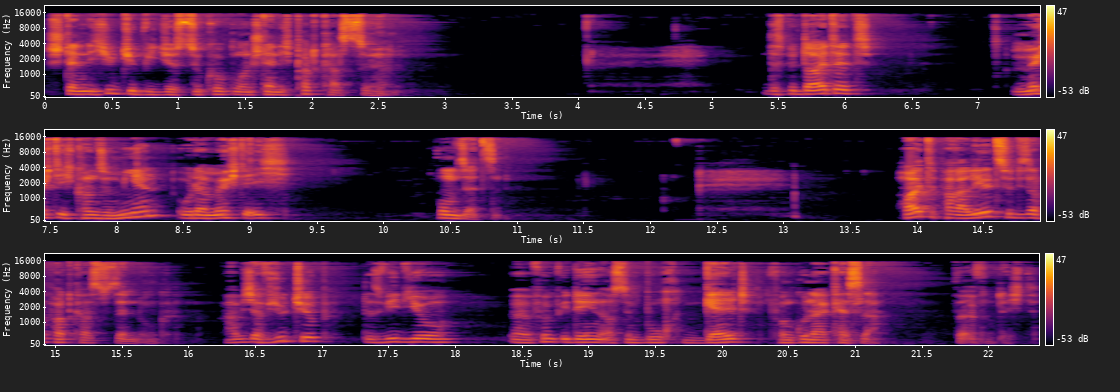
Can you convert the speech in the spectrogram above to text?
ständig YouTube-Videos zu gucken und ständig Podcasts zu hören. Das bedeutet, möchte ich konsumieren oder möchte ich umsetzen? Heute parallel zu dieser Podcast-Sendung habe ich auf YouTube das Video äh, fünf Ideen aus dem Buch Geld von Gunnar Kessler veröffentlicht.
